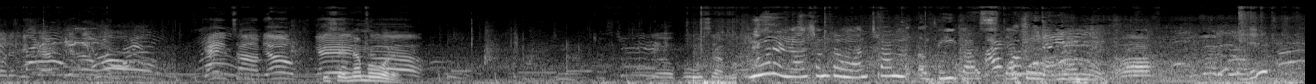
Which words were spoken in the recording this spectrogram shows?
order and carry your helmet. Game time, yo. Game He said number order. Yo, boo, what's up? boo? You wanna know something? One time a bee got stuck in your helmet. Uh,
